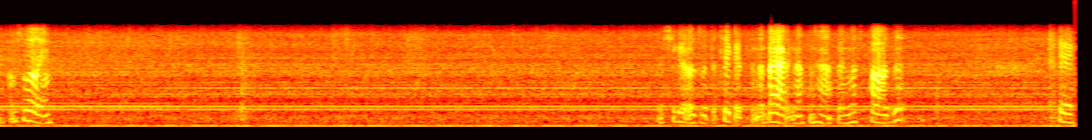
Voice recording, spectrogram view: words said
Here comes William. There she goes with the tickets in the back. Nothing happened. Let's pause it. Okay,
